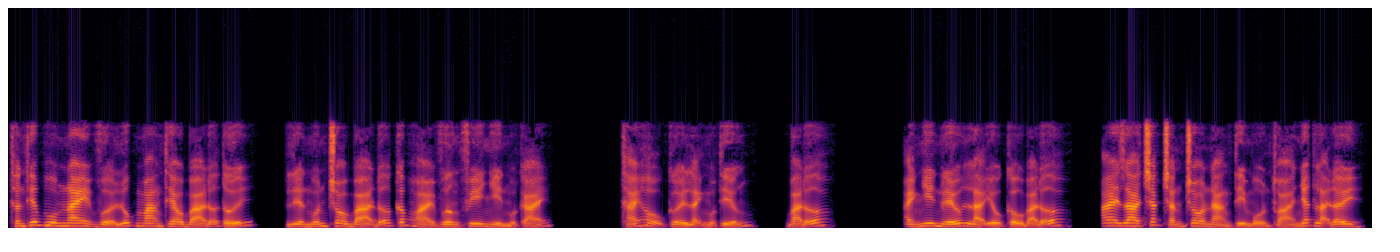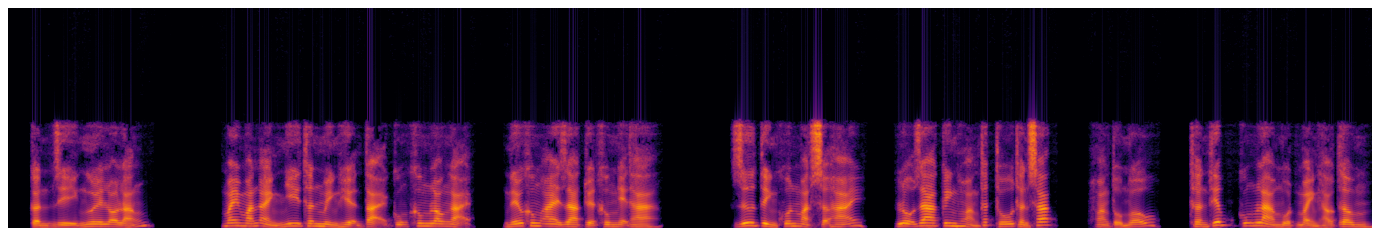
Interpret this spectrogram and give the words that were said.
Thần thiếp hôm nay vừa lúc mang theo bà đỡ tới, liền muốn cho bà đỡ cấp hoài vương phi nhìn một cái. Thái hậu cười lạnh một tiếng, bà đỡ. Ảnh nhi nếu là yêu cầu bà đỡ, ai ra chắc chắn cho nàng tìm ổn thỏa nhất lại đây, cần gì ngươi lo lắng. May mắn ảnh nhi thân mình hiện tại cũng không lo ngại, nếu không ai ra tuyệt không nhẹ tha. Dư tình khuôn mặt sợ hãi, lộ ra kinh hoàng thất thố thần sắc, hoàng tổ mẫu, thần thiếp cũng là một mảnh hảo tâm,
